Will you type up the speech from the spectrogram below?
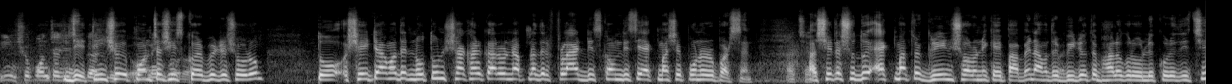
350 জি তিনশো পঞ্চাশ স্কোয়ার ফিটের শোরুম তো সেইটা আমাদের নতুন শাখার কারণে আপনাদের ফ্ল্যাট ডিসকাউন্ট দিচ্ছি এক মাসে পনেরো পার্সেন্ট আচ্ছা। আর সেটা শুধু একমাত্র গ্রিন সরণিকায় পাবেন। আমাদের ভিডিওতে ভালো করে উল্লেখ করে দিচ্ছি।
